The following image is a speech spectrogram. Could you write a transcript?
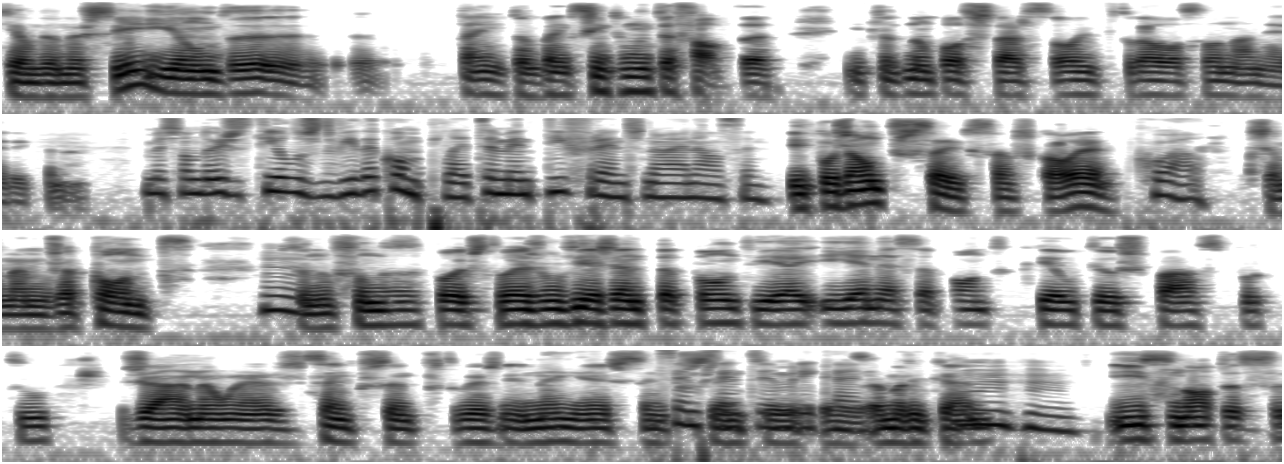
que é onde eu nasci e onde uh, tenho também, sinto muita falta e portanto não posso estar só em Portugal ou só na América. Não é? Mas são dois estilos de vida completamente diferentes, não é, Nelson? E depois há um terceiro, sabes qual é? Qual? Que chamamos a ponte. Hum. Tu, no fundo, depois tu és um viajante da ponte e é, e é, nessa ponte que é o teu espaço, porque tu já não és 100% português nem és 100%, 100% americano. americano. Uhum. E isso nota-se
